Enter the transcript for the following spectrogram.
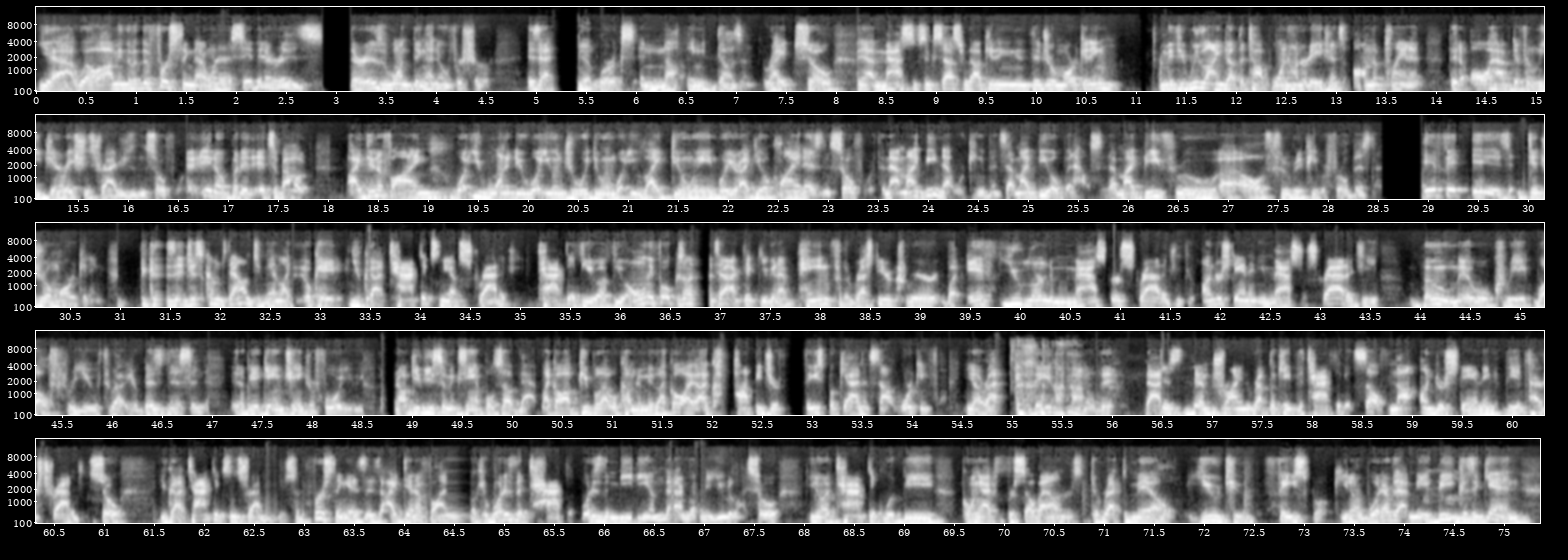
Yeah well i mean the, the first thing that i wanted to say there is there is one thing i know for sure is that yep. it works and nothing doesn't, right? So you have massive success without getting into digital marketing. I mean, if you, we lined up the top 100 agents on the planet, they'd all have different lead generation strategies and so forth. You know, but it, it's about identifying what you want to do, what you enjoy doing, what you like doing, where your ideal client is, and so forth. And that might be networking events, that might be open houses, that might be through uh, all through repeat referral business. If it is digital marketing because it just comes down to man like okay you've got tactics and you have strategy. Tactic if you if you only focus on a tactic you're going to have pain for the rest of your career. But if you learn to master strategy if you understand it and you master strategy boom it will create wealth for you throughout your business and it'll be a game changer for you. And i'll give you some examples of that. Like i'll have people that will come to me like oh i, I copied your facebook ad and it's not working for me. You know right? They you know they, that is them trying to replicate the tactic itself, not understanding the entire strategy. So you've got tactics and strategies. So the first thing is is identifying, okay, what is the tactic? What is the medium that I'm going to utilize? So, you know, a tactic would be going after for sell by owners, direct mail, YouTube, Facebook, you know, whatever that may be. Because mm-hmm. again,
